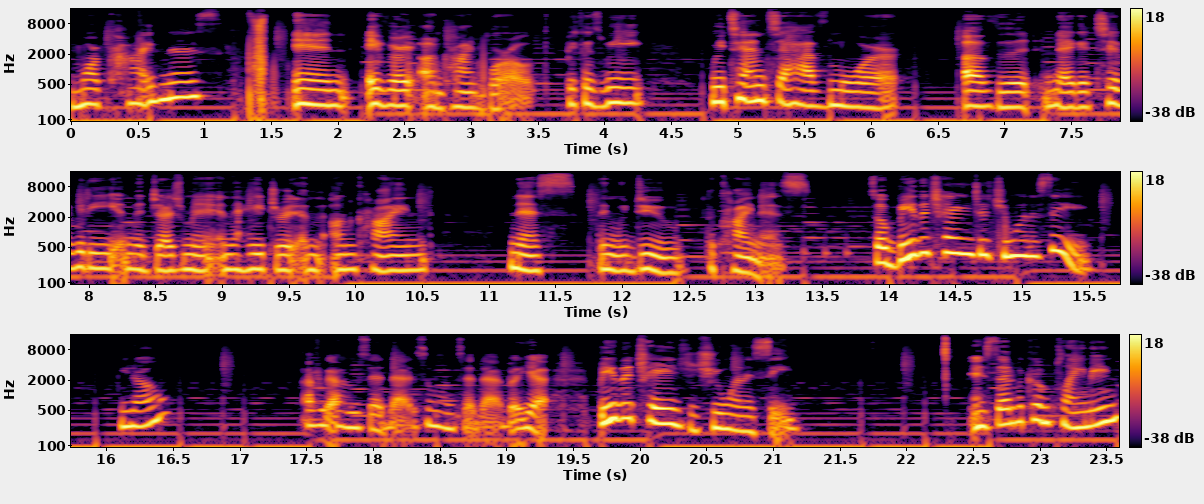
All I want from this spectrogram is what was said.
more kindness in a very unkind world because we we tend to have more of the negativity and the judgment and the hatred and the unkind ness than we do the kindness. So be the change that you want to see, you know? I forgot who said that. Someone said that. But yeah, be the change that you want to see. Instead of complaining,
